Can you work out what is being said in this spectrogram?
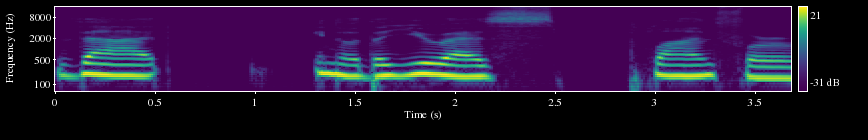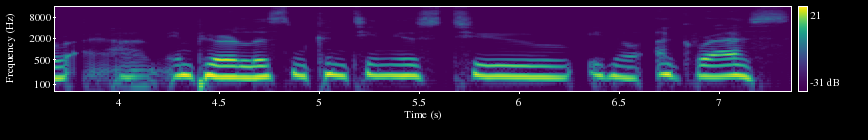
that, you know, the U.S plan for um, imperialism continues to, you know, aggress.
